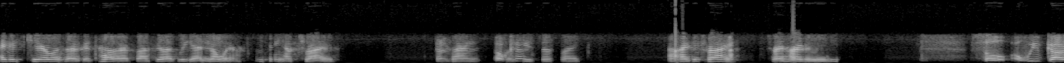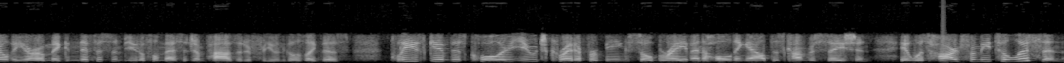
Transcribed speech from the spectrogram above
I could share with her, I could tell her, but I feel like we got nowhere. I'm saying I've tried. Sometimes, okay. she's just like, I could try, try harder maybe. So uh, we've got over here a magnificent, beautiful message and positive for you, and it goes like this. Please give this caller huge credit for being so brave and holding out this conversation. It was hard for me to listen.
